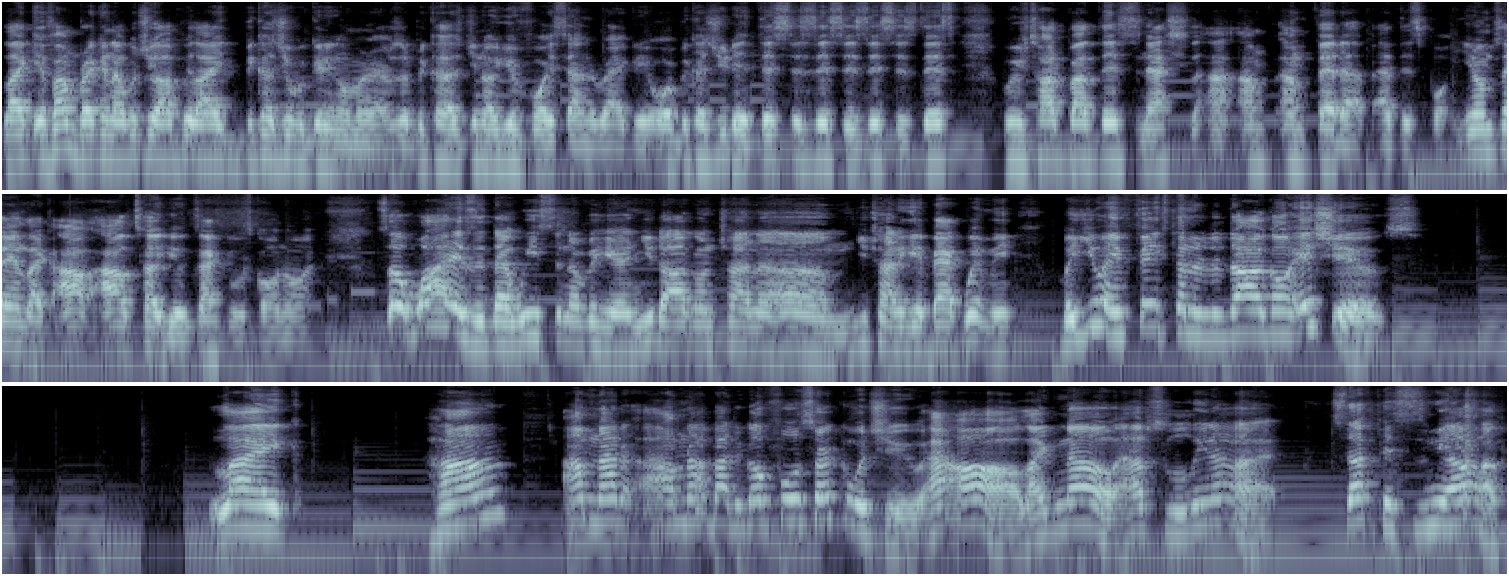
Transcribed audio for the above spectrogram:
Like if I'm breaking up with you, I'll be like, because you were getting on my nerves, or because you know your voice sounded raggedy, or because you did this is this is this is this. We've talked about this, and actually, I, I'm I'm fed up at this point. You know what I'm saying? Like I'll I'll tell you exactly what's going on. So why is it that we sitting over here and you doggone trying to um you trying to get back with me, but you ain't fixed under the doggone issues? Like, huh? I'm not I'm not about to go full circle with you at all. Like, no, absolutely not stuff pisses me off.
